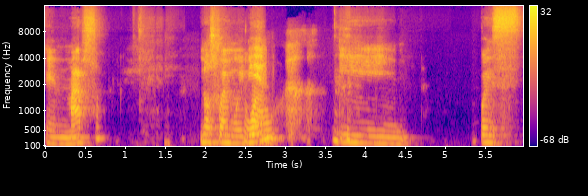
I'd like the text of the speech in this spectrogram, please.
en marzo. Nos fue muy bien y pues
